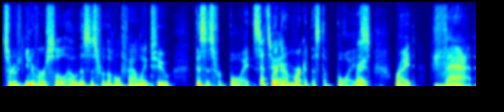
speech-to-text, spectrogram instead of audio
sort of universal, oh, this is for the whole family, to this is for boys. That's right. We're going to market this to boys, Right. right? That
